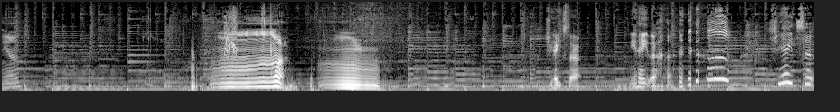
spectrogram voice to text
Yeah. Mm. She hates that. You hate that. she hates it.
